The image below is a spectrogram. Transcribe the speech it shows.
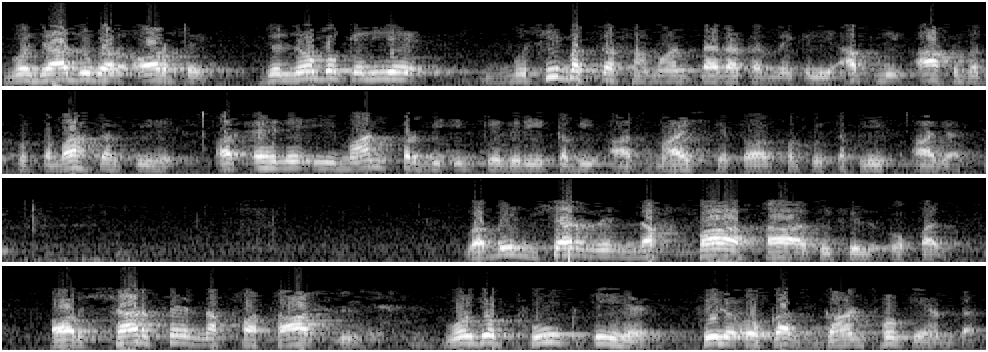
وہ جادوگر عورتیں جو لوگوں کے لیے مصیبت کا سامان پیدا کرنے کے لیے اپنی آکبت کو تباہ کرتی ہے اور اہل ایمان پر بھی ان کے ذریعے کبھی آزمائش کے طور پر کوئی تکلیف آ جاتی۔ وبن شر نفاسات فی العقد اور شر سے نفاسات کی، وہ جو پھونکتی ہے فی العقد گانٹھوں کے اندر،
